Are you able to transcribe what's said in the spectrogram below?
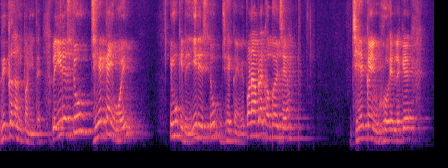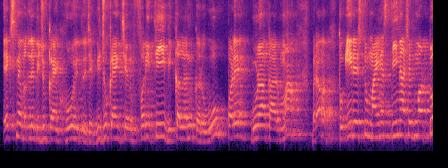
વિકલન પણ ઈ થાય. એટલે ઈરેસ ટુ જે કંઈ હોય એ મૂકી દે ઈરેસ ટુ જે કંઈ હોય. પણ આપણે ખબર છે, જે કંઈ હોય, એટલે કે એક્સ ને બદલે બીજું કંઈક હોય તો છે બીજું કંઈક છે એનું ફરીથી વિકલન કરવું પડે ગુણાકારમાં. બરાબર? તો e raise to minus T ના છેદમાં ટુ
